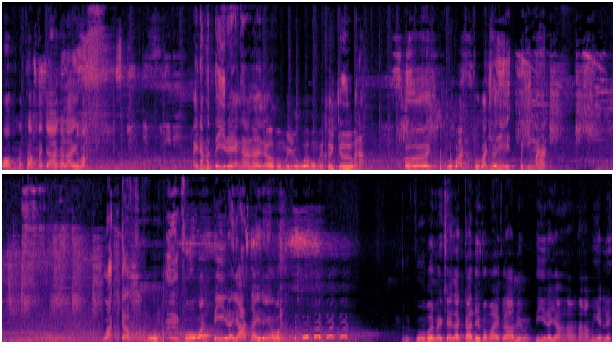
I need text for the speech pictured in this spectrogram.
ป้อมมันทำมาจากอะไรวะ ไอ้นั่นมันตีแรงขนาดนั้นเหรอ ผมไม่รู้ว่าผมไม่เคยเจอมันอะ เอ้ยปูบันปูบันช่วยที่ไปยิงมันวัดกับปูปูบันตีระยะไกลได้ไงวะ ฟูบันไม่ใช้หลักการเดียวกับไมค์ครับเลยมันตีระยะห่าง5เมตรเลย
